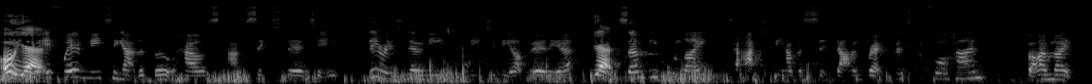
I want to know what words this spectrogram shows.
Oh, yeah. If we're meeting at the boathouse at six thirty, there is no need for me to be up earlier. Yeah. Some people like to actually have a sit down breakfast beforehand, but I'm like,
